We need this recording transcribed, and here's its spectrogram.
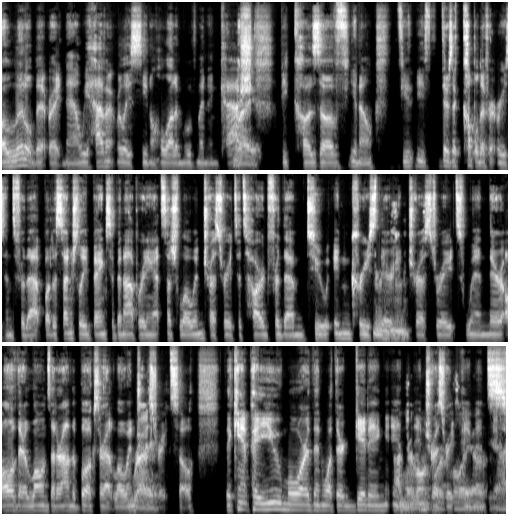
a little bit right now. We haven't really seen a whole lot of movement in cash right. because of, you know, if you there's a couple different reasons for that, but essentially banks have been operating at such low interest rates, it's hard for them to increase mm-hmm. their interest rates when they're all of their loans that are on the books are at low interest right. rates. So they can't pay you more than what they're getting in interest rate payments yeah.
